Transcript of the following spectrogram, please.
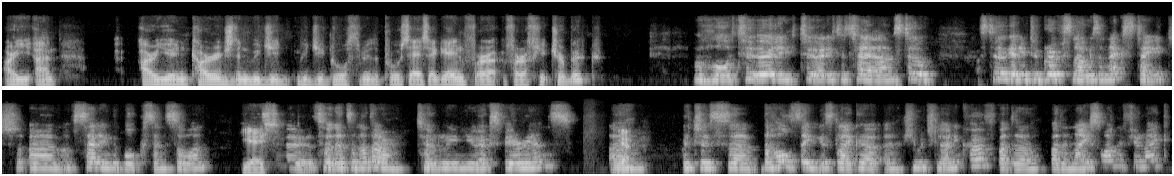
are you um are you encouraged and would you would you go through the process again for a, for a future book Oh, too early, too early to tell. I'm still still getting to grips now with the next stage um, of selling the books and so on. yes Uh, so that's another totally new experience. Um, Yeah. Which is um, the whole thing is like a, a huge learning curve, but a but a nice one if you like.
